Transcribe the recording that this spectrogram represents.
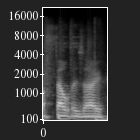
I felt as though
